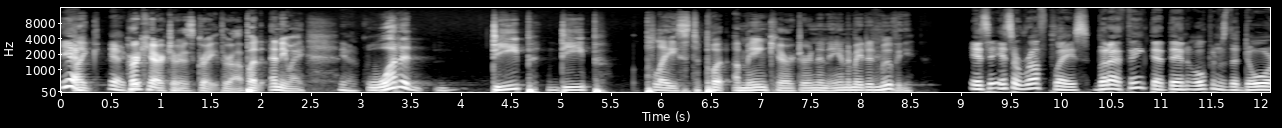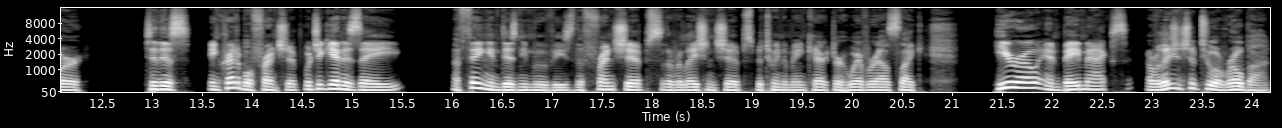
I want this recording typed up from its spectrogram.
Yeah, like yeah, her great character is great throughout but anyway Yeah. what a deep deep place to put a main character in an animated movie It's it's a rough place, but I think that then opens the door to this incredible friendship, which again is a a thing in Disney movies, the friendships, the relationships between the main character, whoever else, like Hero and Baymax, a relationship to a robot.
